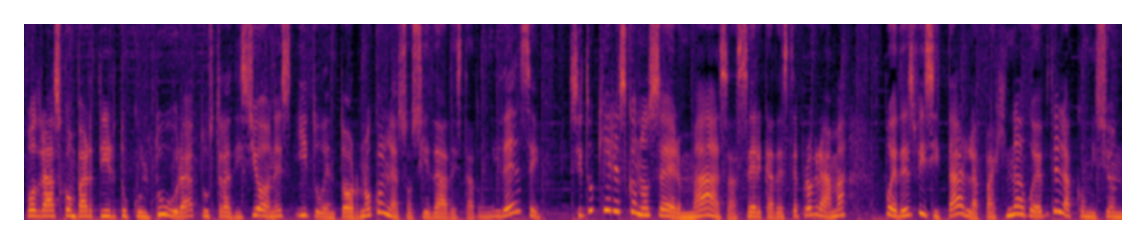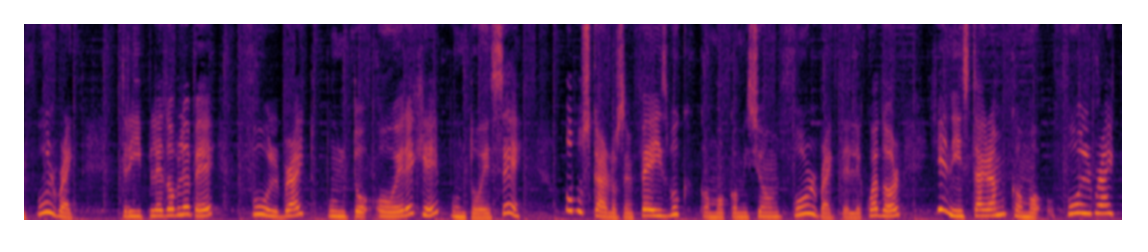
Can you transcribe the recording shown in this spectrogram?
Podrás compartir tu cultura, tus tradiciones y tu entorno con la sociedad estadounidense. Si tú quieres conocer más acerca de este programa, puedes visitar la página web de la Comisión Fulbright www.fulbright.org.es o buscarlos en Facebook como Comisión Fulbright del Ecuador y en Instagram como Fulbright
